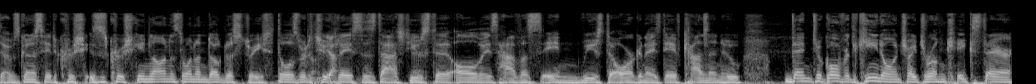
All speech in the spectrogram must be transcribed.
I was going to say the Crush. Is it Cruiskeen Lawn? Is the one on Douglas Street? Those were the two Yeah. places that used to always have us in. We used to organise. Dave Callan, who then took over the Kino and tried to run gigs there,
